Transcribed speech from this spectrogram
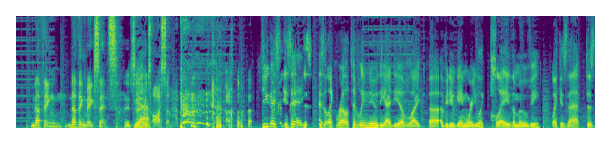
nothing nothing makes sense it's uh, Yeah. it's awesome Do you guys is it is, is it like relatively new the idea of like uh, a video game where you like play the movie? Like is that does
